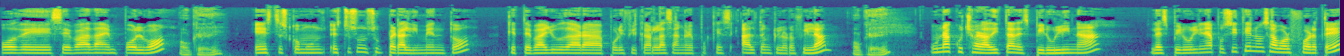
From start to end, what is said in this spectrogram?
o de cebada en polvo. Ok. Este es como un, esto es un superalimento que te va a ayudar a purificar la sangre porque es alto en clorofila. Ok. Una cucharadita de espirulina. La espirulina pues sí tiene un sabor fuerte,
